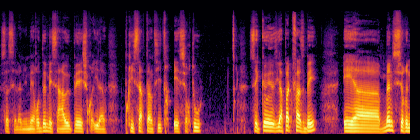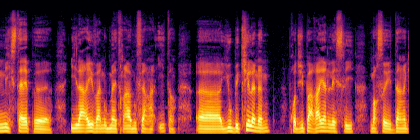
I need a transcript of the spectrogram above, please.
ça c'est la numéro 2, mais c'est un EP, je crois. Il a pris certains titres et surtout, c'est qu'il n'y a pas de phase B. Et euh, même sur une mixtape, euh, il arrive à nous mettre, à nous faire un hit. Hein. Euh, you Be Killing Them, produit par Ryan Leslie. Le morceau est dingue,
